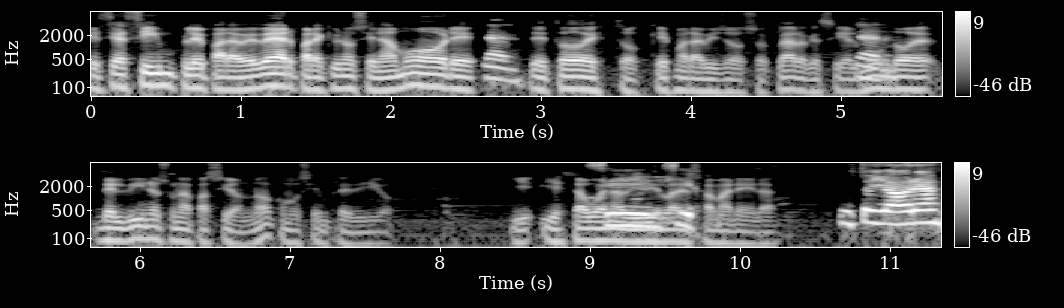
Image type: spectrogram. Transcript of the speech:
que sea simple para beber, para que uno se enamore de todo esto, que es maravilloso. Claro que sí, el mundo del vino es una pasión, ¿no? Como siempre digo. Y, está bueno vivirla de esa manera. Justo yo ahora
